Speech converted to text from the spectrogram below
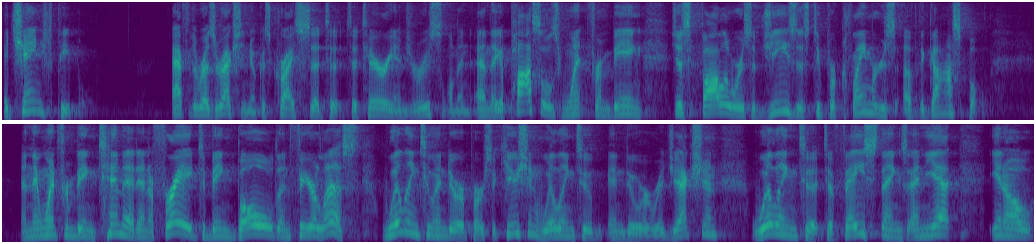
It changed people after the resurrection, you know, because Christ said to, to tarry in Jerusalem. And, and the apostles went from being just followers of Jesus to proclaimers of the gospel. And they went from being timid and afraid to being bold and fearless, willing to endure persecution, willing to endure rejection, willing to, to face things. And yet, you know,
